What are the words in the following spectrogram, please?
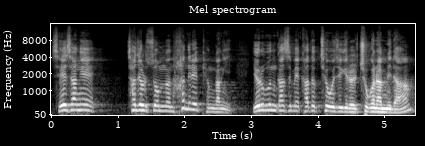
세상에 찾을 수 없는 하늘의 평강이 여러분 가슴에 가득 채워지기를 축원합니다.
